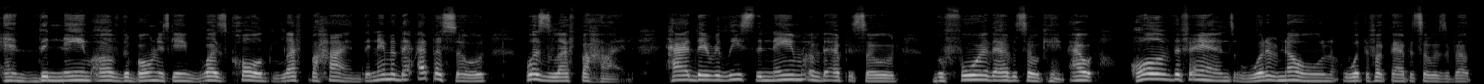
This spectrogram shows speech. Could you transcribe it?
And the name of the bonus game was called Left Behind. The name of the episode was Left Behind. Had they released the name of the episode before the episode came out, all of the fans would have known what the fuck the episode was about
